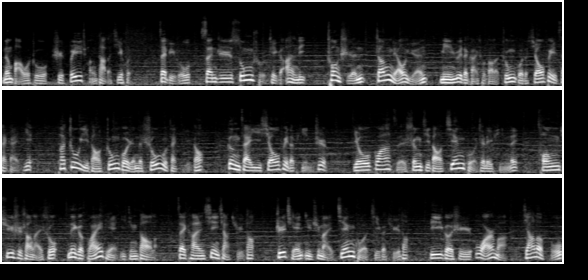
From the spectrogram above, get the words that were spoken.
能把握住，是非常大的机会。再比如三只松鼠这个案例，创始人张燎原敏锐地感受到了中国的消费在改变，他注意到中国人的收入在提高，更在意消费的品质，由瓜子升级到坚果这类品类。从趋势上来说，那个拐点已经到了。再看线下渠道，之前你去买坚果几个渠道，第一个是沃尔玛、家乐福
